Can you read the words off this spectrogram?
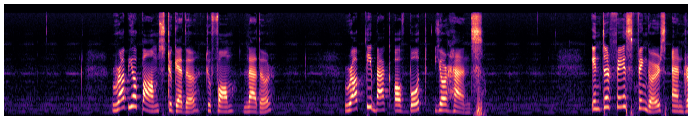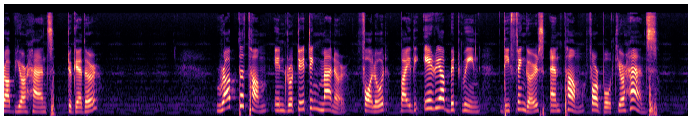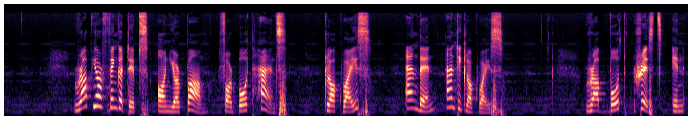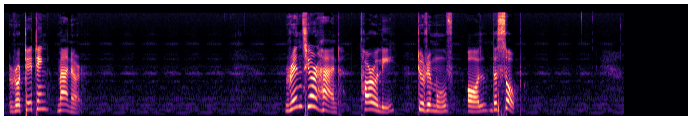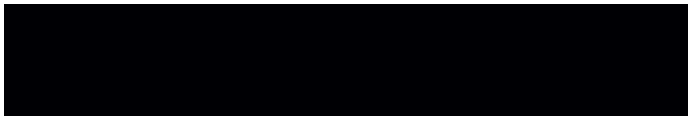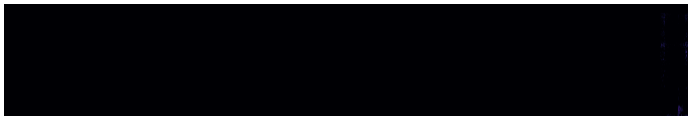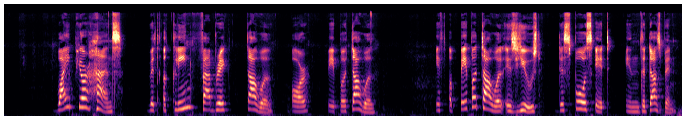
Rub your palms together to form lather. Rub the back of both your hands. Interface fingers and rub your hands together. Rub the thumb in rotating manner followed by the area between the fingers and thumb for both your hands. Rub your fingertips on your palm for both hands clockwise and then anti-clockwise. Rub both wrists in rotating manner. Rinse your hand thoroughly to remove all the soap. Wipe your hands with a clean fabric towel or paper towel. If a paper towel is used, dispose it in the dustbin.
